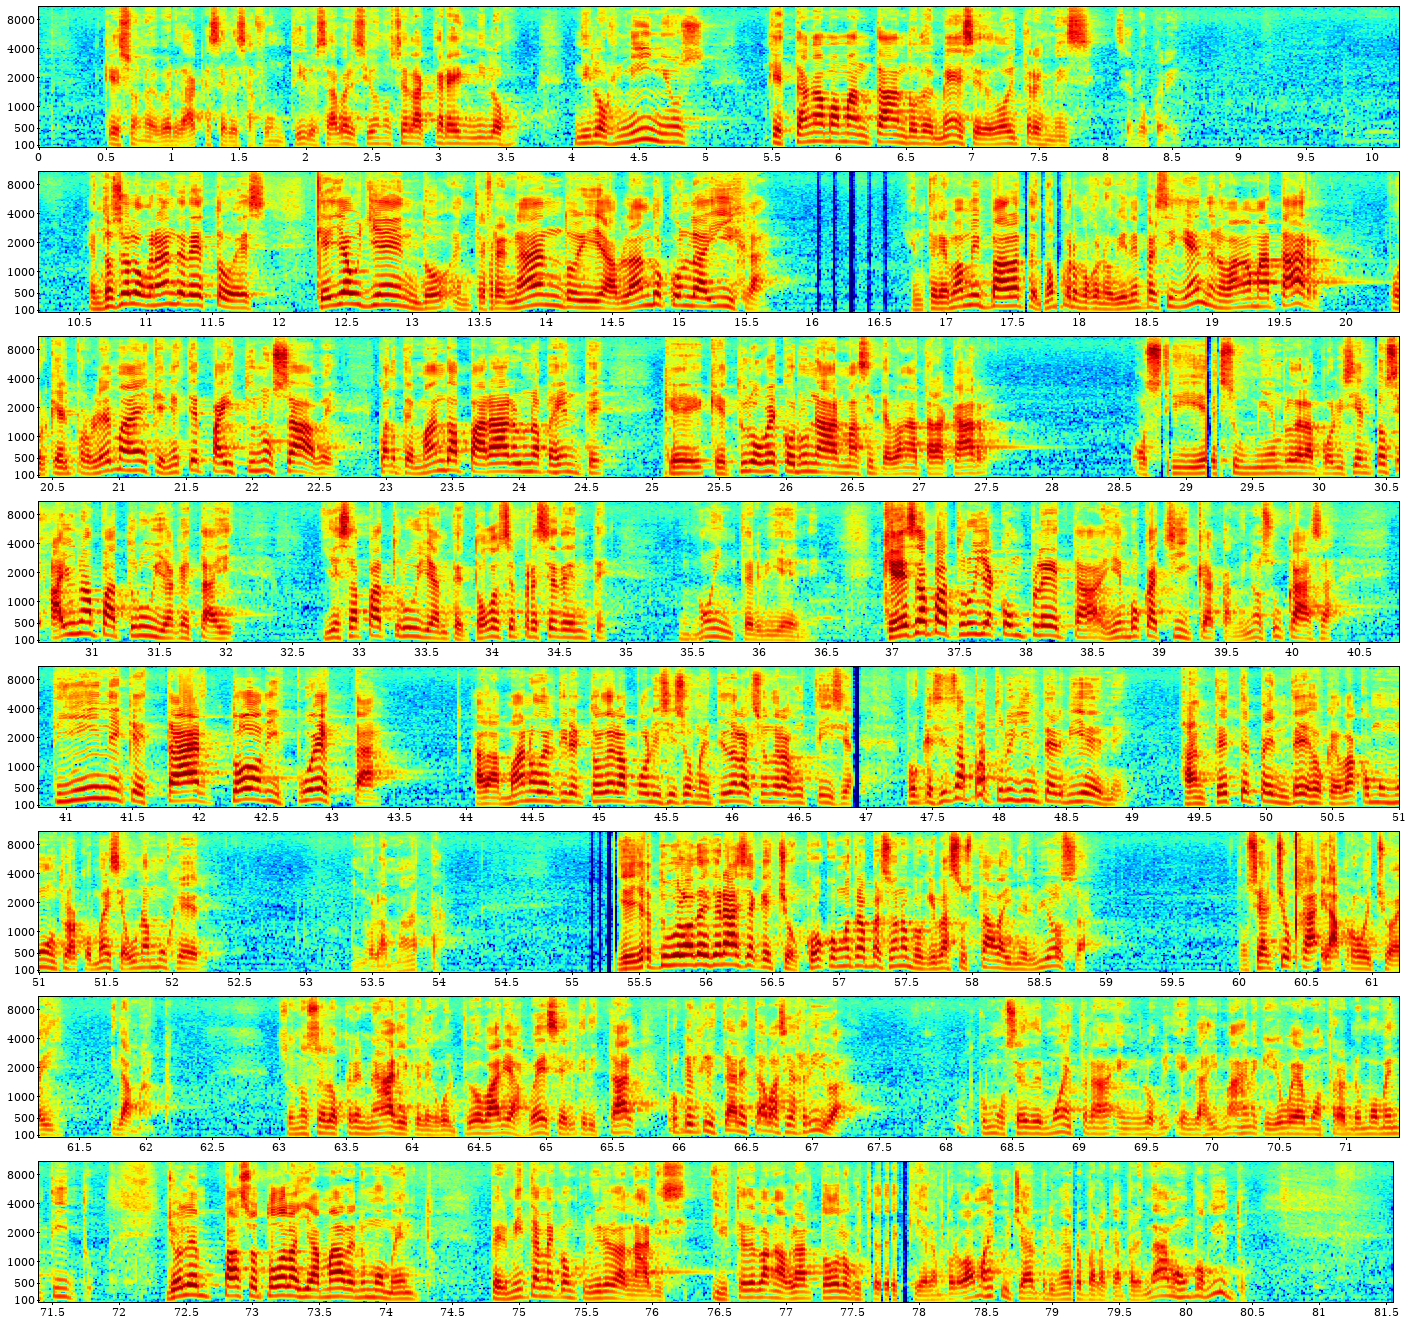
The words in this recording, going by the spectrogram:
que eso no es verdad, que se les ha un. Esa versión no se la creen ni los, ni los niños que están amamantando de meses, de dos y tres meses, se lo creen. Entonces lo grande de esto es que ella huyendo, entre frenando y hablando con la hija, entre mamá y padre, no, pero porque nos vienen persiguiendo y nos van a matar. Porque el problema es que en este país tú no sabes, cuando te manda a parar una gente que, que tú lo ves con un arma, si te van a atracar o si es un miembro de la policía. Entonces hay una patrulla que está ahí y esa patrulla ante todo ese precedente no interviene. Que esa patrulla completa ahí en Boca Chica, camino a su casa, tiene que estar toda dispuesta a la mano del director de la policía y sometida a la acción de la justicia Porque si esa patrulla interviene ante este pendejo que va como un monstruo a comerse a una mujer, no la mata. Y ella tuvo la desgracia que chocó con otra persona porque iba asustada y nerviosa. Entonces al chocar, él aprovechó ahí y la mata. Eso no se lo cree nadie, que le golpeó varias veces el cristal, porque el cristal estaba hacia arriba, como se demuestra en, las imágenes que yo voy a mostrar en un momentito. Yo le paso todas las llamadas en un momento. Permítame concluir el análisis y ustedes van a hablar todo lo que ustedes quieran, pero vamos a escuchar primero para que aprendamos un poquito.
